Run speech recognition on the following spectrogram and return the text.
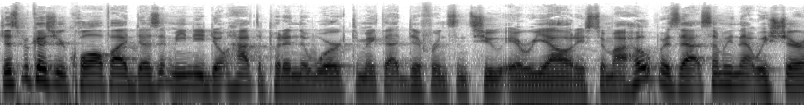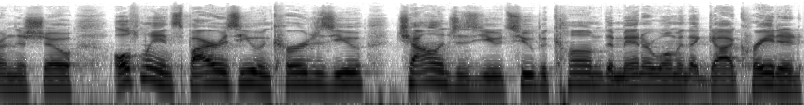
just because you're qualified doesn't mean you don't have to put in the work to make that difference into a reality. So, my hope is that something that we share on this show ultimately inspires you, encourages you, challenges you to become the man or woman that God created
